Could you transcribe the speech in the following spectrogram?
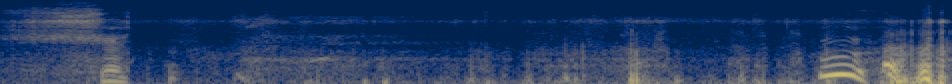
Shit. Uh.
